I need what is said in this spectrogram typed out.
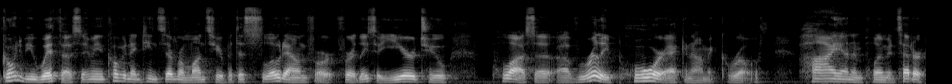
going to be with us. I mean, COVID nineteen several months here, but the slowdown for for at least a year or two plus of, of really poor economic growth, high unemployment, etc.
